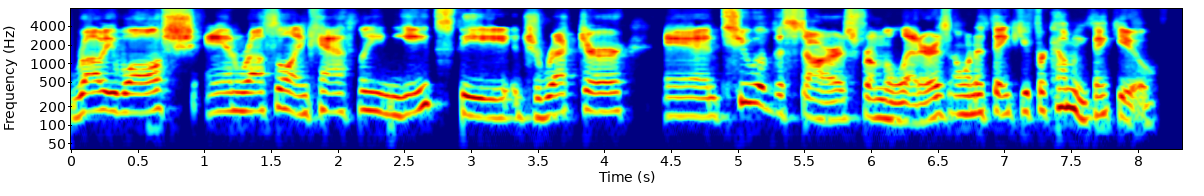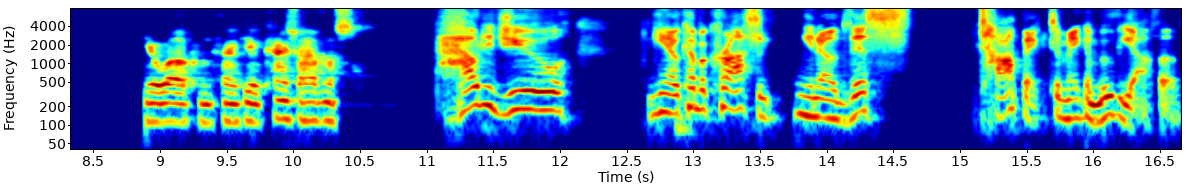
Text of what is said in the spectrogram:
Robbie Walsh, Ann Russell, and Kathleen Yeates, the director and two of the stars from the letters. I want to thank you for coming. Thank you. You're welcome. Thank you. Thanks for having us. How did you, you know, come across, you know, this topic to make a movie off of?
